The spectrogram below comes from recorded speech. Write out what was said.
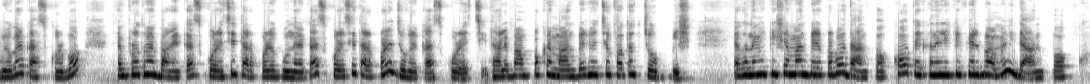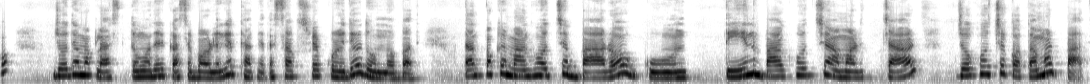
বিয়োগের কাজ করব। আমি প্রথমে বাঘের কাজ করেছি, তারপরে গুণের কাজ করেছি, তারপরে যোগের কাজ করেছি। তাহলে বাম পক্ষের মান বের হয়েছে কত? চব্বিশ। এখন আমি কিসের মান বের করব? ডান পক্ষ। তো এখানে লিখে ফেলব আমি ডান পক্ষ। যদি আমার ক্লাস তোমাদের কাছে ভালো লেগে থাকে, তা সাবস্ক্রাইব করে দিও, ধন্যবাদ। ডান পক্ষের মান হচ্ছে বারো গুণ তিন, বাঘ হচ্ছে আমার চার, যোগ হচ্ছে কত? আমার পাঁচ।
